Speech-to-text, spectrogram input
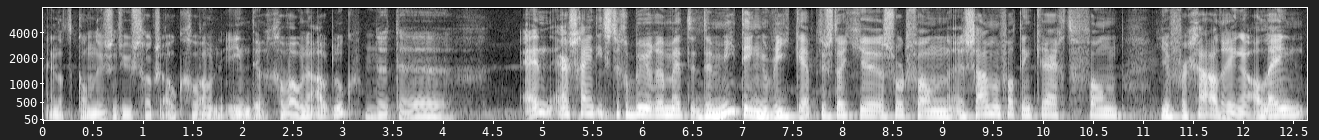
En dat kan dus natuurlijk straks ook gewoon in de gewone Outlook. nuttig. En er schijnt iets te gebeuren met de meeting recap. Dus dat je een soort van eh, samenvatting krijgt van je vergaderingen. Alleen,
